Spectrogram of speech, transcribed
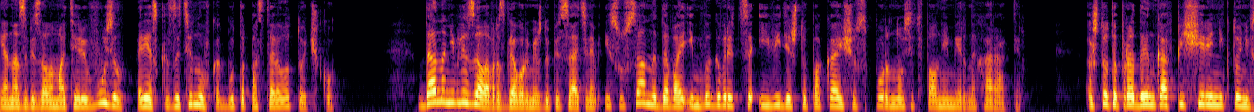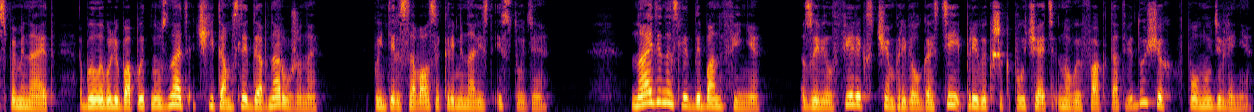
И она завязала материю в узел, резко затянув, как будто поставила точку. Дана не влезала в разговор между писателем и Сусанной, давая им выговориться и видя, что пока еще спор носит вполне мирный характер. Что-то про ДНК в пещере никто не вспоминает. Было бы любопытно узнать, чьи там следы обнаружены. Поинтересовался криминалист из студии. Найдены следы Банфини, заявил Феликс, чем привел гостей, привыкших получать новые факты от ведущих, в полное удивление.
